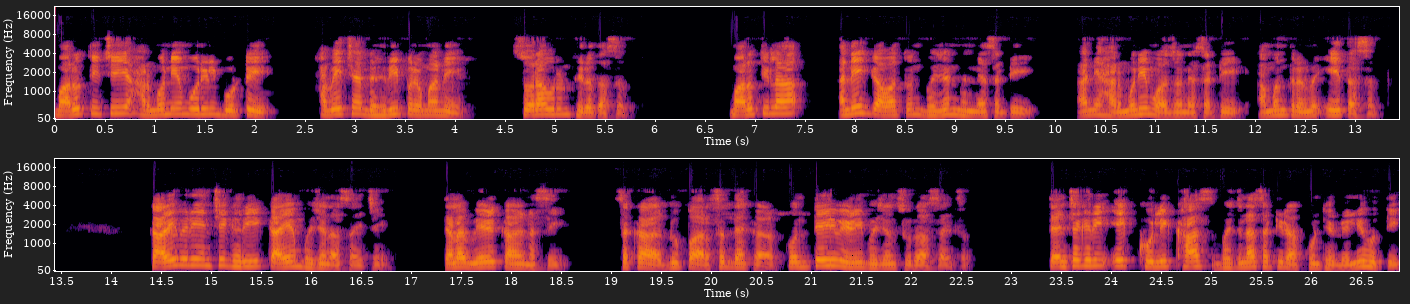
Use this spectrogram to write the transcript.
मारुतीची हार्मोनियमवरील बोटे हवेच्या लहरीप्रमाणे स्वरावरून फिरत असत. मारुतीला अनेक गावातून भजन म्हणण्यासाठी आणि हार्मोनियम वाजवण्यासाठी आमंत्रण येत असत. काळेबेरे यांचे घरी कायम भजन असायचे. त्याला वेळ काळ नसे. सकाळ दुपार संध्याकाळ कोणत्याही वेळी भजन सुरू असायचं. त्यांच्या घरी एक खोली खास भजनासाठी राखून ठेवलेली होती.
